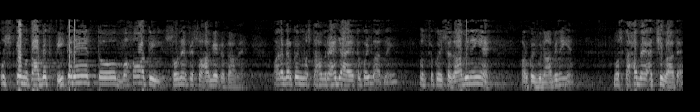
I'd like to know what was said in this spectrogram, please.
اس کے مطابق بھی کریں تو بہت ہی سونے پہ سہاگے کا کام ہے۔ اور اگر کوئی مستحب رہ جائے تو کوئی بات نہیں، اس پہ کوئی سزا بھی نہیں ہے اور کوئی گناہ بھی نہیں ہے۔ مستحب ہے، اچھی بات ہے۔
